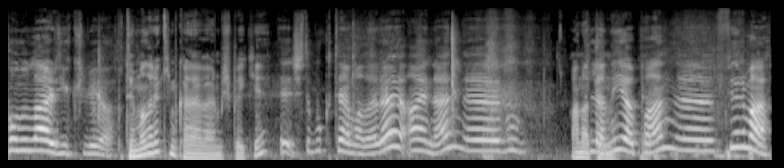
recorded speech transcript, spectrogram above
konular yüklüyor. Bu temalara kim karar vermiş peki? E işte bu temalara aynen e, bu Ana planı tema. yapan e, firma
